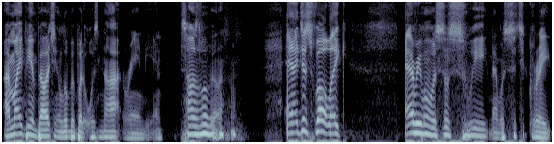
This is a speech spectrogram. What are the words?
I might be embellishing a little bit, but it was not Randy, and so I was a little bit, and I just felt like everyone was so sweet, and it was such a great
